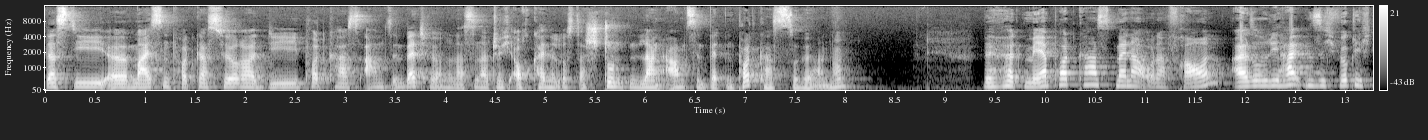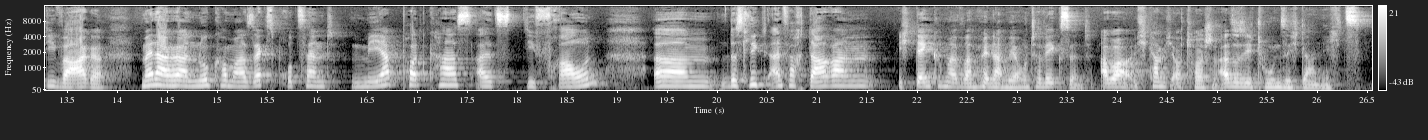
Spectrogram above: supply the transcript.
dass die äh, meisten Podcast-Hörer die Podcasts abends im Bett hören. Und das ist natürlich auch keine Lust, da stundenlang abends im Bett einen Podcast zu hören. Ne? Wer hört mehr Podcasts, Männer oder Frauen? Also die halten sich wirklich die Waage. Männer hören 0,6 Prozent mehr Podcasts als die Frauen. Ähm, das liegt einfach daran, ich denke mal, weil Männer mehr unterwegs sind. Aber ich kann mich auch täuschen. Also sie tun sich da nichts.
